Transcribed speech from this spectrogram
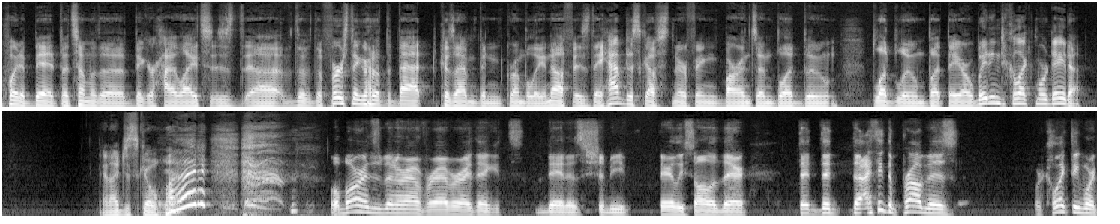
quite a bit, but some of the bigger highlights is uh, the the first thing right off the bat because I haven't been grumbly enough is they have discussed nerfing Barnes and Blood Bloom, Blood Bloom, but they are waiting to collect more data. And I just go, what? Well, Barnes has been around forever. I think its data should be fairly solid there. The, the, the, I think the problem is we're collecting more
